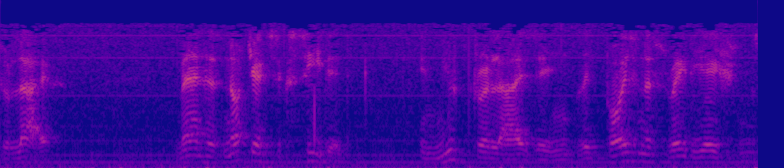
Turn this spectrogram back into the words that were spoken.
to life, man has not yet succeeded in neutralizing the poisonous radiations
